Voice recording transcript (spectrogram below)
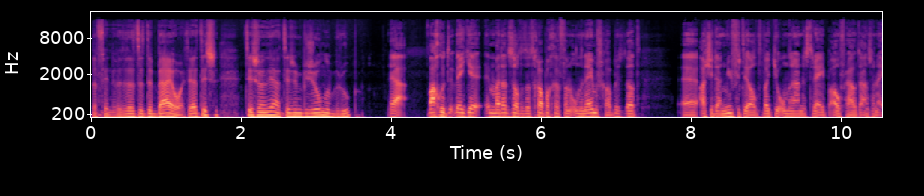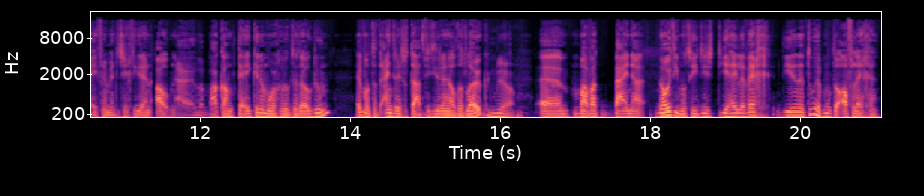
dan vinden we dat het erbij hoort. Ja, het, is, het, is een, ja, het is een bijzonder beroep. Ja, maar goed, weet je, maar dat is altijd het grappige van ondernemerschap, is dat eh, als je dan nu vertelt wat je onderaan de streep overhoudt aan zo'n evenement, dan zegt iedereen, oh, nou, wa- waar kan ik tekenen? Morgen wil ik dat ook doen. Want het eindresultaat vindt iedereen altijd leuk. Ja. Ehm, maar wat bijna nooit iemand ziet, is die hele weg die je er naartoe hebt moeten afleggen.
